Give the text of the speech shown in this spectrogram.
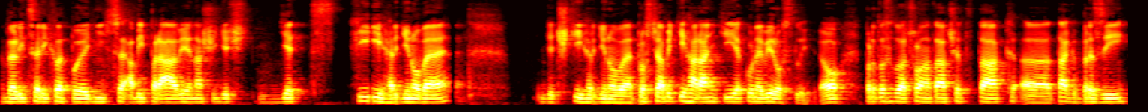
velice rychle po jedničce, aby právě naši děč, dětstí hrdinové děčtí hrdinové, prostě aby ti haranti jako nevyrostli, jo. Proto se to začalo natáčet tak, uh, tak brzy.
